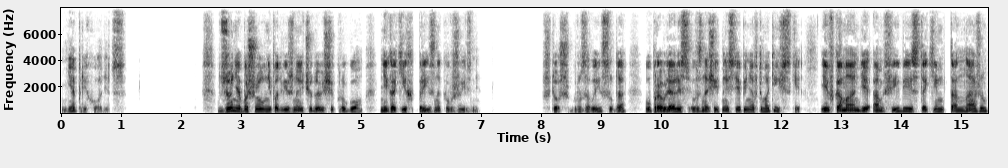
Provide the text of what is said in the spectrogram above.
не приходится. Джонни обошел неподвижное чудовище кругом, никаких признаков жизни. Что ж, грузовые суда управлялись в значительной степени автоматически, и в команде амфибии с таким тоннажем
